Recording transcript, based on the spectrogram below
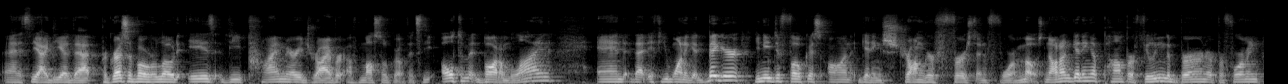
and it's the idea that progressive overload is the primary driver of muscle growth. It's the ultimate bottom line, and that if you want to get bigger, you need to focus on getting stronger first and foremost, not on getting a pump or feeling the burn or performing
